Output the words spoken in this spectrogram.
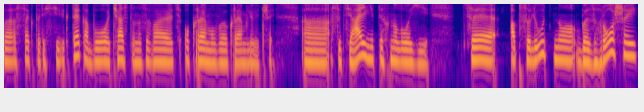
в секторі Сівіктек або часто називають окремо виокремлюючи е, соціальні технології. Це абсолютно без грошей,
